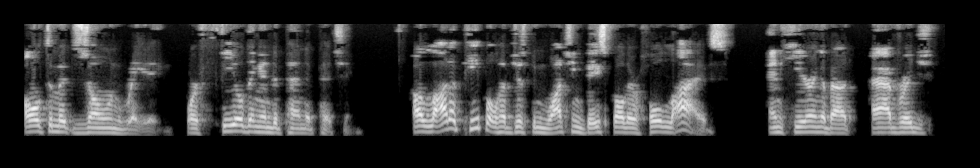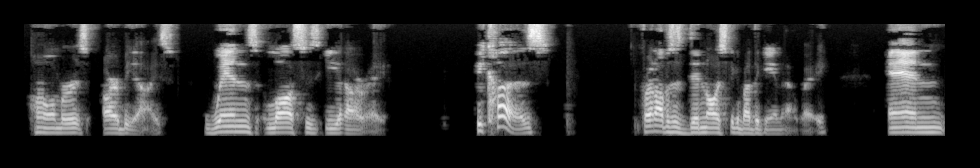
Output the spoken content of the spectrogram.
ultimate zone rating or fielding independent pitching. A lot of people have just been watching baseball their whole lives and hearing about average homers, RBIs, wins, losses, ERA. Because front offices didn't always think about the game that way. And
